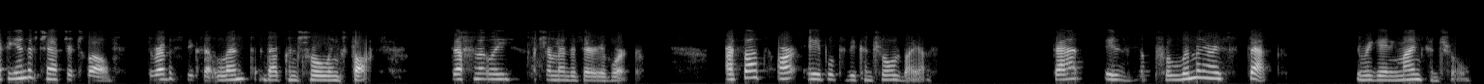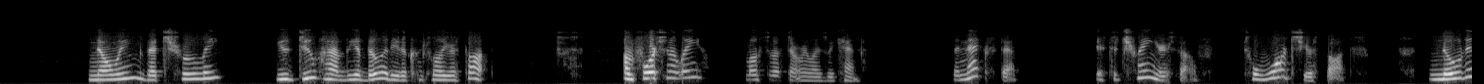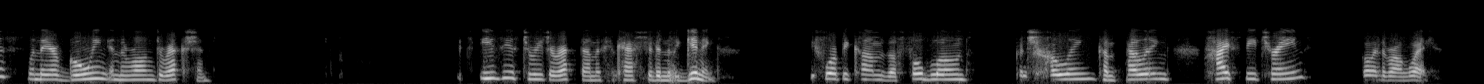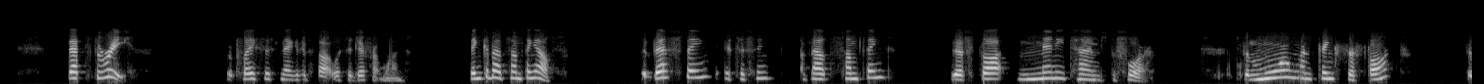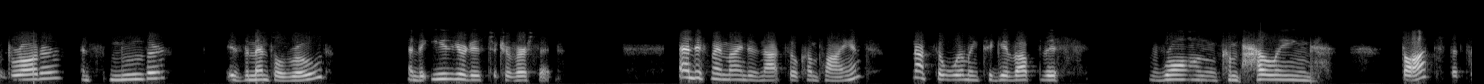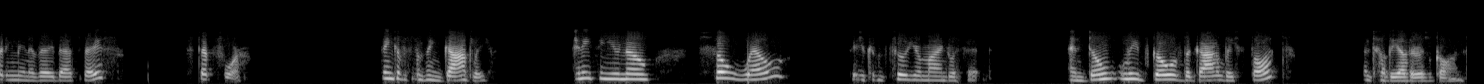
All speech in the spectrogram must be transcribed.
At the end of chapter 12, the Rebbe speaks at length about controlling thoughts. Definitely a tremendous area of work. Our thoughts are able to be controlled by us. That is the preliminary step in regaining mind control. Knowing that truly you do have the ability to control your thoughts. Unfortunately, most of us don't realize we can. The next step is to train yourself to watch your thoughts. Notice when they are going in the wrong direction. It's easiest to redirect them if you catch it in the beginning, before it becomes a full blown, controlling, compelling, high speed train going the wrong way. Step three replace this negative thought with a different one. Think about something else. The best thing is to think about something you have thought many times before. The more one thinks a thought, the broader and smoother is the mental road, and the easier it is to traverse it. And if my mind is not so compliant, not so willing to give up this wrong, compelling thought that's putting me in a very bad space, step four. Think of something godly. Anything you know so well that you can fill your mind with it. And don't leave go of the godly thought until the other is gone.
